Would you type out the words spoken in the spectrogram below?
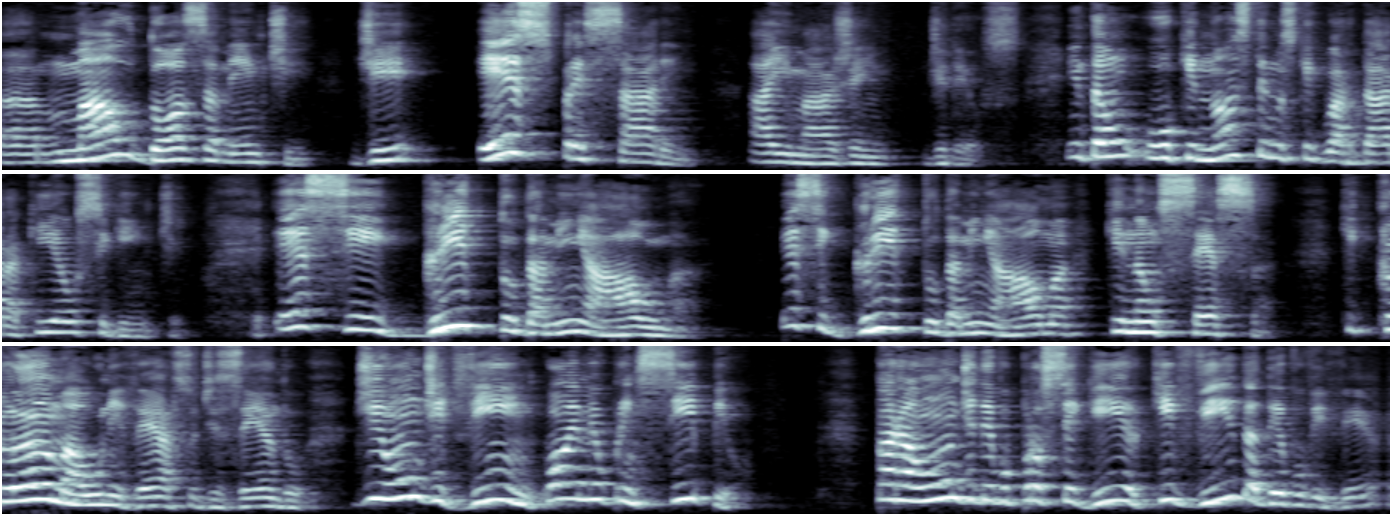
uh, maldosamente de expressarem a imagem de Deus. Então, o que nós temos que guardar aqui é o seguinte: esse grito da minha alma, esse grito da minha alma que não cessa, que clama ao universo dizendo: de onde vim? Qual é meu princípio? Para onde devo prosseguir? Que vida devo viver?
